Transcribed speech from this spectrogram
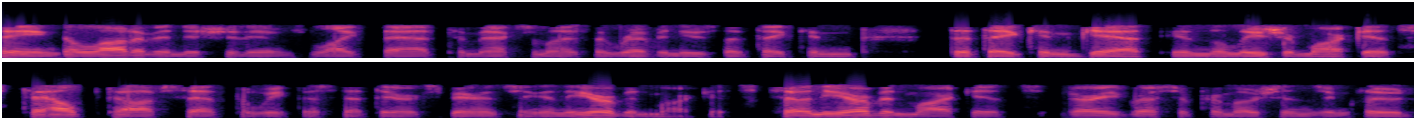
seeing a lot of initiatives like that to maximize the revenues that they can that they can get in the leisure markets to help to offset the weakness that they're experiencing in the urban markets. So in the urban markets, very aggressive promotions include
